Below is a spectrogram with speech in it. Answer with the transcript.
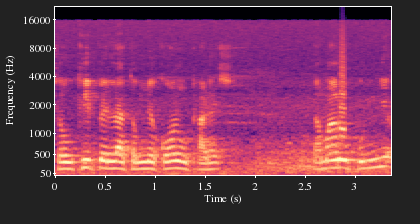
સૌથી પહેલા તમને કોણ ઉઠાડે છે? તમારું પુણ્ય?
